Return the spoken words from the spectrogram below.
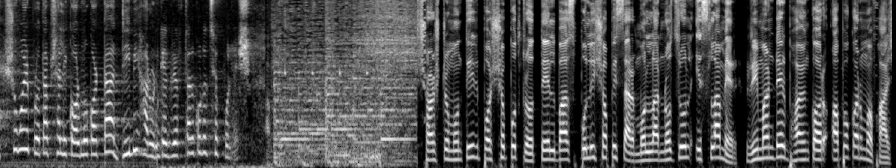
একসময়ের প্রতাপশালী কর্মকর্তা ডিবি হারুন কে গ্রেফতার করেছে পুলিশ। স্বরাষ্ট্রমন্ত্রীর পোষ্যপুত্র তেলবাস পুলিশ অফিসার মোল্লা নজরুল ইসলামের রিমান্ডের ভয়ঙ্কর অপকর্ম ফাঁস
